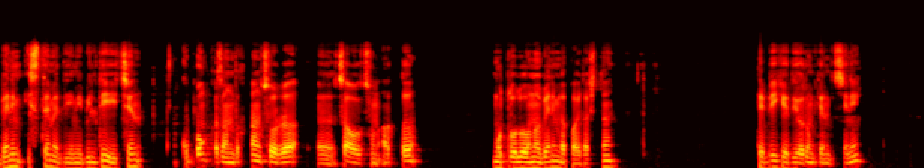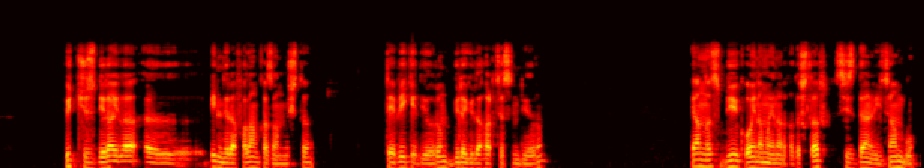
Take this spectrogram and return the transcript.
benim istemediğimi bildiği için kupon kazandıktan sonra e, sağ olsun attı. Mutluluğunu benimle paylaştı. Tebrik ediyorum kendisini. 300 lirayla e, 1000 lira falan kazanmıştı. Tebrik ediyorum. Güle güle harcasın diyorum. Yalnız büyük oynamayın arkadaşlar. Sizden ricam bu.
